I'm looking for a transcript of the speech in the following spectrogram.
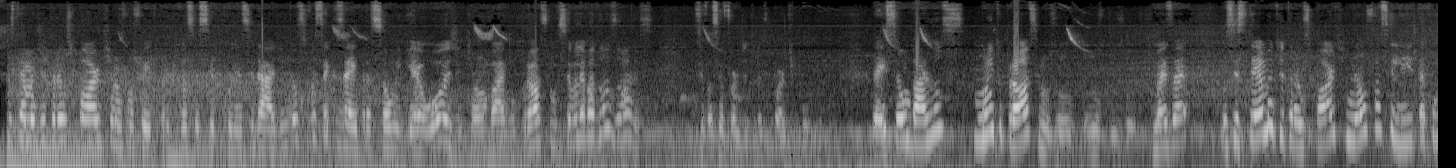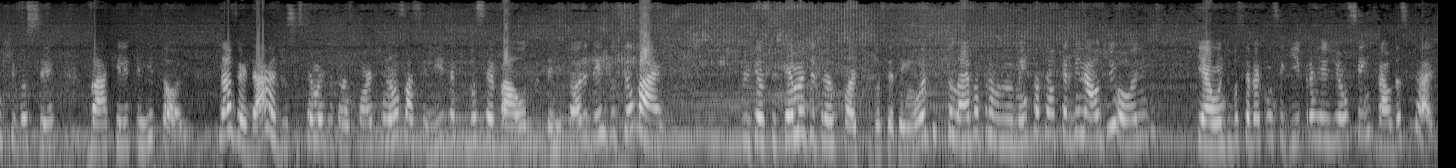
O sistema de transporte não foi feito para que você circule a cidade. Então, se você quiser ir para São Miguel hoje, que é um bairro próximo, você vai levar duas horas, se você for de transporte público. Né? E são bairros muito próximos uns dos outros. Mas é, o sistema de transporte não facilita com que você vá àquele território. Na verdade, o sistema de transporte não facilita que você vá a outro território dentro do seu bairro. Porque o sistema de transporte que você tem hoje te leva provavelmente até o terminal de ônibus que é onde você vai conseguir ir para a região central da cidade.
